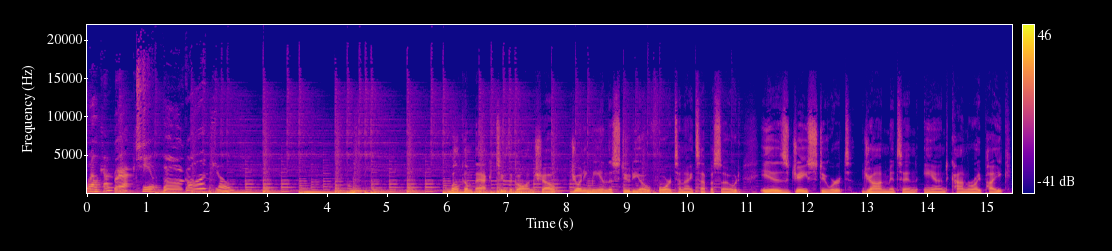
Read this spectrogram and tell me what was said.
Welcome back to the Gone Show. Welcome back to The Gone Show. Joining me in the studio for tonight's episode is Jay Stewart, John Mitten, and Conroy Pike.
